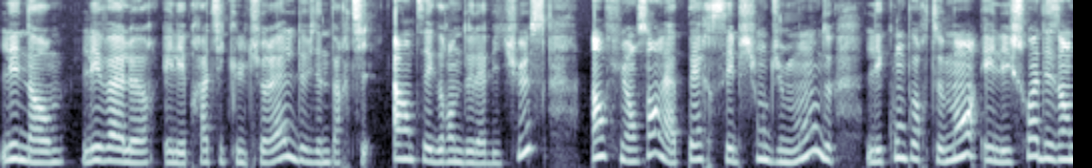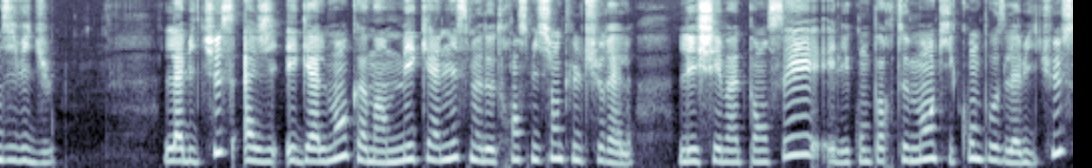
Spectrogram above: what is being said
Les normes, les valeurs et les pratiques culturelles deviennent partie intégrante de l'habitus, influençant la perception du monde, les comportements et les choix des individus. L'habitus agit également comme un mécanisme de transmission culturelle. Les schémas de pensée et les comportements qui composent l'habitus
